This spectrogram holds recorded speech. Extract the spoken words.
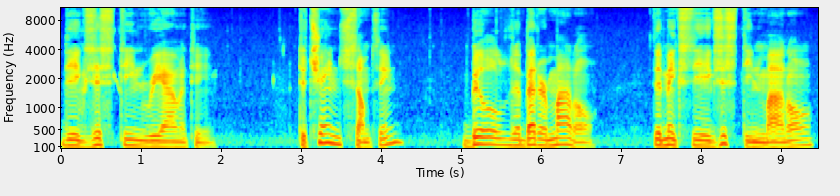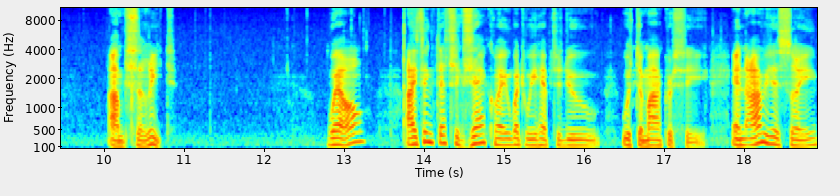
the existing reality. To change something, build a better model that makes the existing model obsolete. Well, I think that's exactly what we have to do with democracy. And obviously,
